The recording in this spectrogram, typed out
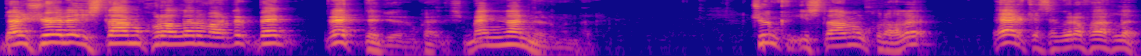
Ben şöyle İslam'ın kuralları vardır, ben reddediyorum kardeşim. Ben inanmıyorum. Çünkü İslam'ın kuralı herkese göre farklı.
